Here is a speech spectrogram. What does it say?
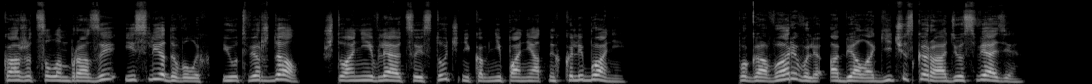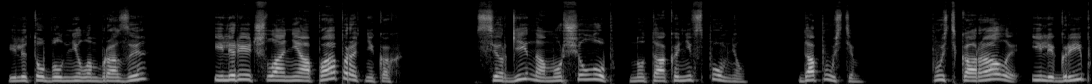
Кажется, Ламбразе исследовал их и утверждал, что они являются источником непонятных колебаний. Поговаривали о биологической радиосвязи. Или то был не Ламбразе? Или речь шла не о папоротниках? Сергей наморщил лоб, но так и не вспомнил. Допустим. Пусть кораллы, или гриб,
